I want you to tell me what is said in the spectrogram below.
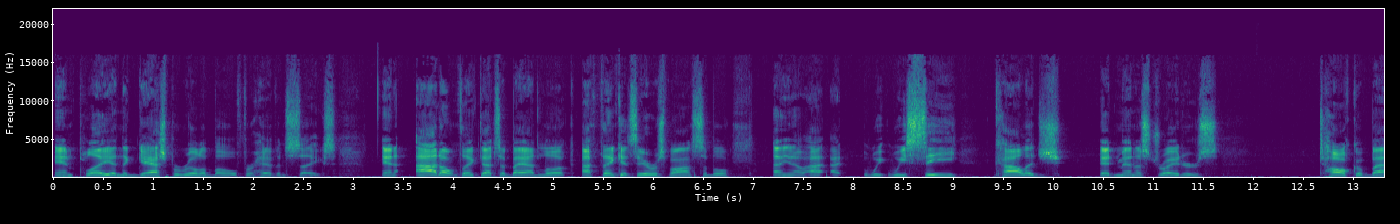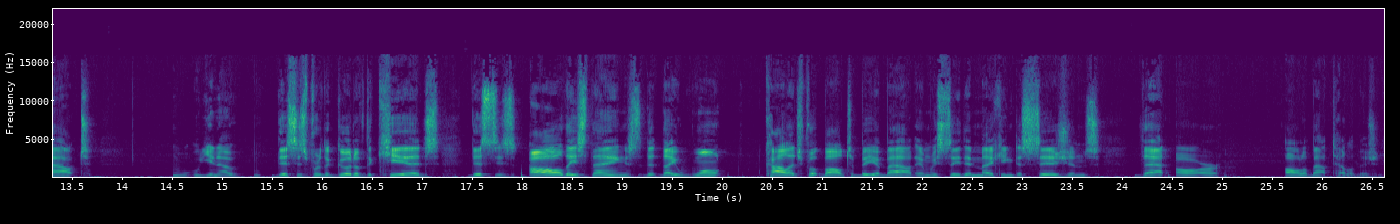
and play in the Gasparilla Bowl for heaven's sakes. And I don't think that's a bad look. I think it's irresponsible. Uh, you know, I, I we we see college administrators talk about you know, this is for the good of the kids. This is all these things that they want college football to be about, and we see them making decisions that are all about television.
